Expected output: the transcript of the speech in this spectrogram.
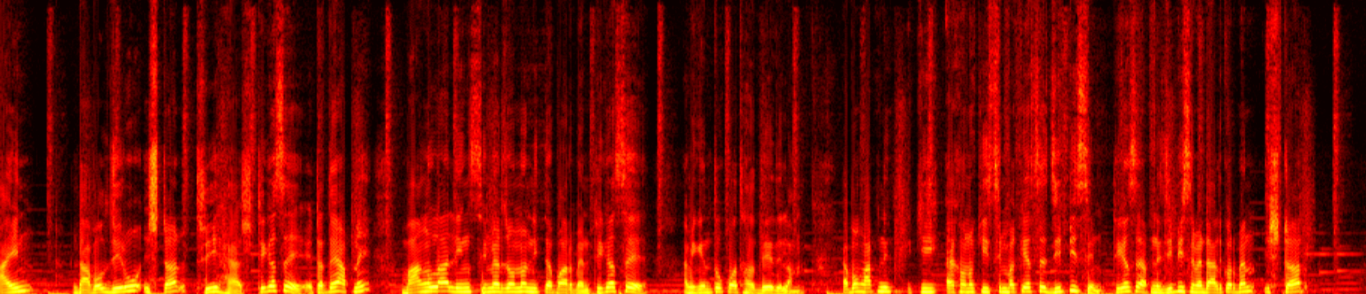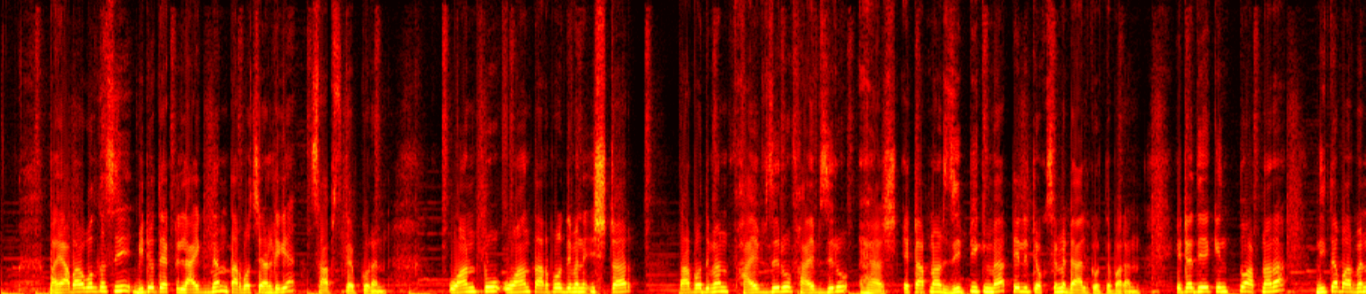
nine double zero star three hash ঠিক আছে? এটাতে আপনি বাংলা লিঙ্ক সিমের জন্য নিতে পারবেন, ঠিক আছে? আমি কিন্তু কথা দিয়ে দিলাম। এবং আপনি কি এখনও কি সিম বাকি আছে? জিপি সিম ঠিক আছে? আপনি জিপি সিমে ডায়াল করবেন স্টার ভাই, আবার বলতেছি, ভিডিওতে একটি লাইক দেন, তারপর চ্যানেলটিকে সাবস্ক্রাইব করেন। ওয়ান টু ওয়ান তারপর দেবেন স্টার তারপর দেবেন five zero five zero hash এটা আপনার জিপি কিংবা টেলিটক্সিমে ডায়াল করতে পারেন। এটা দিয়ে কিন্তু আপনারা নিতে পারবেন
